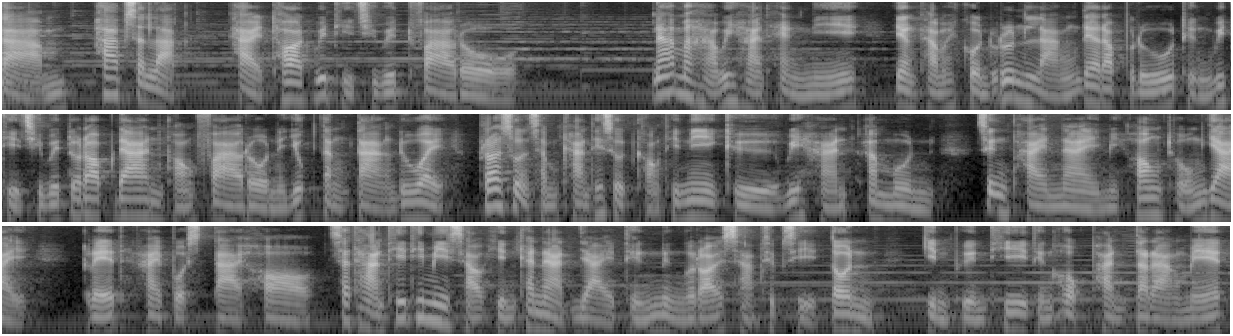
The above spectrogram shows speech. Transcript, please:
สามภาพสลักถ่ายทอดวิถีชีวิตฟาโรห์ณมหาวิหารแห่งนี้ยังทำให้คนรุ่นหลังได้รับรู้ถึงวิถีชีวิตรอบด้านของฟาโรห์ในยุคต่างๆ ด้วย เพราะส่วนสำคัญที่สุดของที่นี่คือวิหารอมุน ซึ่งภายในมีห้องโถงใหญ่ Great h y p o s t y l e Hall สถานที่ที่มีเสาหินขนาดใหญ่ถึง 134 ต้น กินพื้นที่ถึง 6,000 ตารางเมตร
